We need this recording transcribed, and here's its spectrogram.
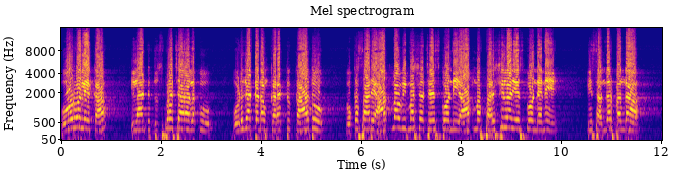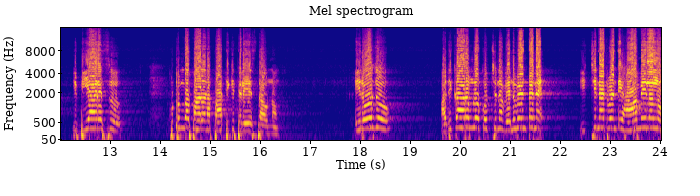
ఓర్వలేక ఇలాంటి దుష్ప్రచారాలకు ఒడిగట్టడం కరెక్ట్ కాదు. ఒకసారి ఆత్మ విమర్శ చేసుకోండి ఆత్మ పరిశీలన చేసుకోండి అని ఈ సందర్భంగా ఈ బీఆర్ఎస్ కుటుంబ పాలన పార్టీకి తెలియజేస్తా ఉన్నాం. ఈరోజు అధికారంలోకి వచ్చిన వెనువెంటనే ఇచ్చినటువంటి హామీలలో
